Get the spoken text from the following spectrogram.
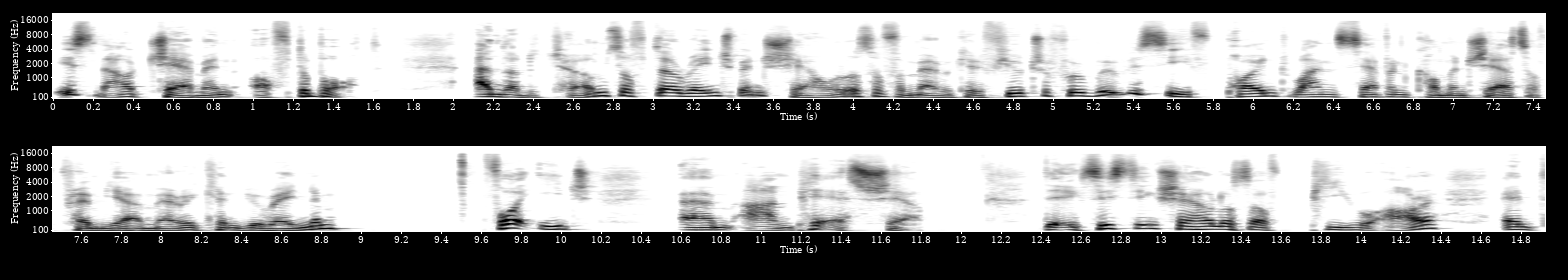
is now chairman of the board. Under the terms of the arrangement, shareholders of American Future Fuel will receive 0.17 common shares of Premier American Uranium for each um, AMPS share. The existing shareholders of PUR and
